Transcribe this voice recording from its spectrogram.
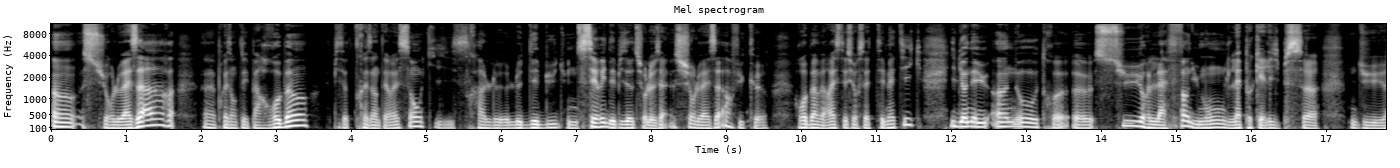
un sur le hasard, euh, présenté par Robin, épisode très intéressant qui sera le, début d'une série d'épisodes sur le, sur le hasard, vu que Robin va rester sur cette thématique. Il y en a eu un autre sur la fin du monde, l'apocalypse du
